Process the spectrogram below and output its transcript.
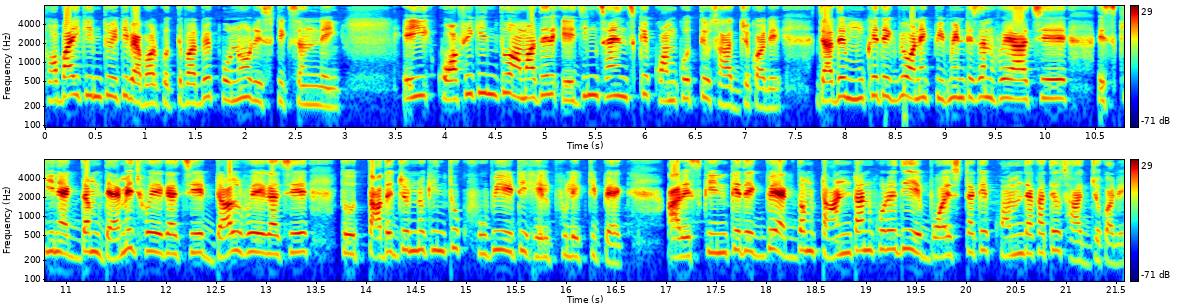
সবাই কিন্তু এটি ব্যবহার করতে পারবে কোনো রেস্ট্রিকশান নেই। এই কফি কিন্তু আমাদের এজিং সায়েন্সকে কম করতেও সাহায্য করে। যাদের মুখে দেখবে অনেক পিগমেন্টেশন হয়ে আছে স্কিন একদম ড্যামেজ হয়ে গেছে ডাল হয়ে গেছে, তো তাদের জন্য কিন্তু খুবই এটি হেল্পফুল একটি প্যাক আর স্কিনকে দেখবে একদম টান টান করে দিয়ে বয়সটাকে কম দেখাতেও সাহায্য করে।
